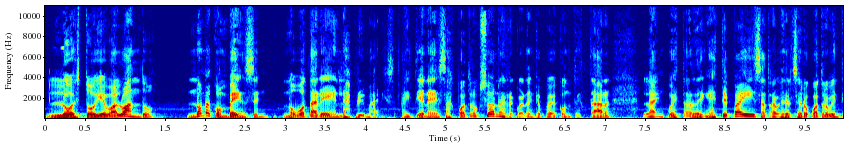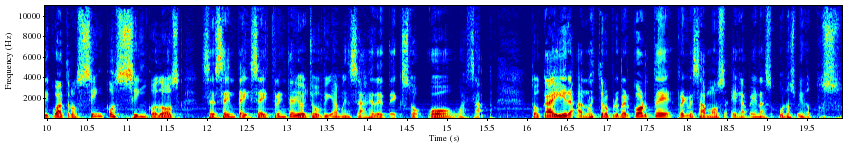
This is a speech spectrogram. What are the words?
lo estoy evaluando, no me convencen, no votaré en las primarias. Ahí tiene esas cuatro opciones. Recuerden que puede contestar la encuesta de en este país a través del 0424-552-6638 vía mensaje de texto o WhatsApp. Toca ir a nuestro primer corte. Regresamos en apenas unos minutos.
